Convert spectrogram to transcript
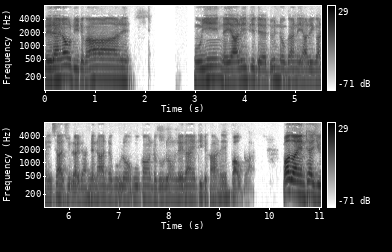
လေတိုင်းလောက်ဒီတကားတဲ့မူရင်းနေရာလေးဖြစ်တဲ့အတွင်းနှုတ်ခမ်းနေရာလေးကနေစရှုလိုက်တာမျက်နှာတစ်ခုလုံးဥကောင်းတစ်ခုလုံးလေတိုင်းအတိတကားလေးပေါက်သွားပေါက်သွားရင်ထက်ရှု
